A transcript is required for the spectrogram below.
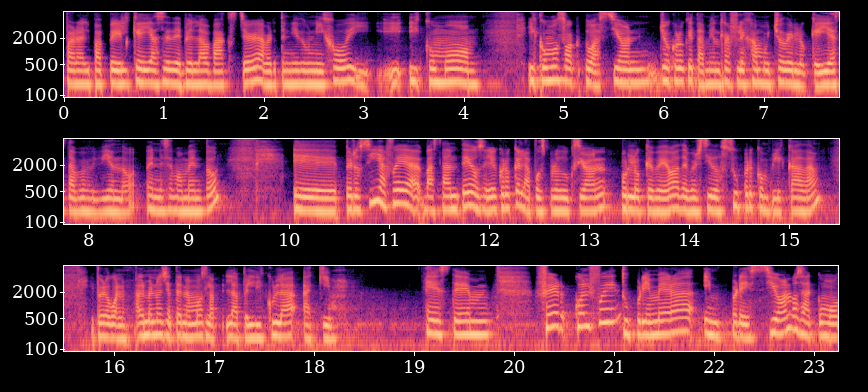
para el papel que ella hace de Bella Baxter, haber tenido un hijo y, y, cómo, y cómo su actuación, yo creo que también refleja mucho de lo que ella estaba viviendo en ese momento. Eh, pero sí, ya fue bastante, o sea, yo creo que la postproducción, por lo que veo, ha de haber sido súper complicada. Pero bueno, al menos ya tenemos la, la película aquí. Este, Fer, ¿cuál fue tu primera impresión? O sea, como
